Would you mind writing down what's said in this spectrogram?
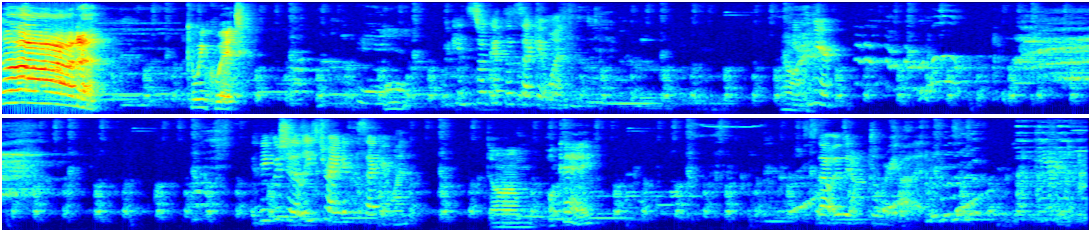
God! Can we quit? No, Come I- here. I think we should at least try and get the second one. Um. Okay. So that way we don't have to worry about it. It.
